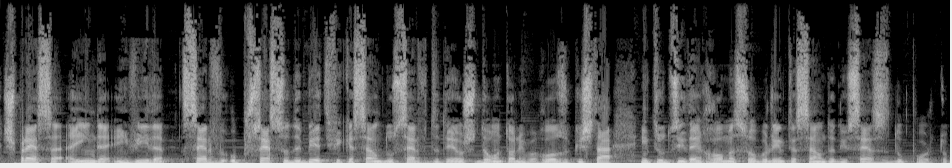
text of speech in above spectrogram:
expressa ainda em vida, serve o processo de beatificação do servo de Deus, Dom António Barroso, que está introduzido em Roma sob orientação da Diocese do Porto.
